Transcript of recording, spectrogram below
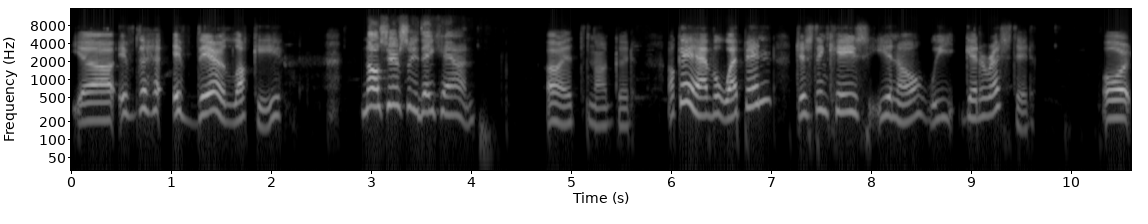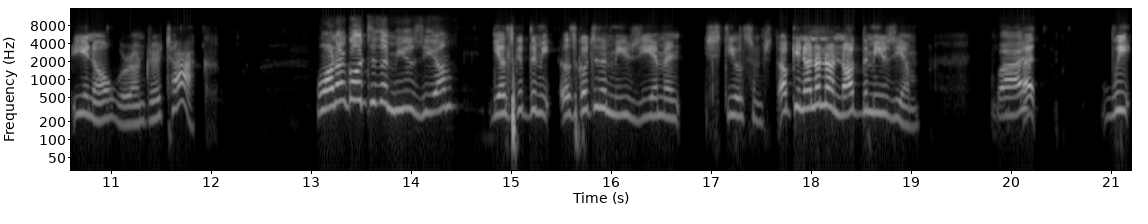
Yeah, if the if they're lucky. No, seriously, they can. Oh, it's not good. Okay, I have a weapon just in case you know we get arrested, or you know we're under attack. Wanna go to the museum? Yeah, let's get the let's go to the museum and steal some stuff. Okay, no, no, no, not the museum. What? we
